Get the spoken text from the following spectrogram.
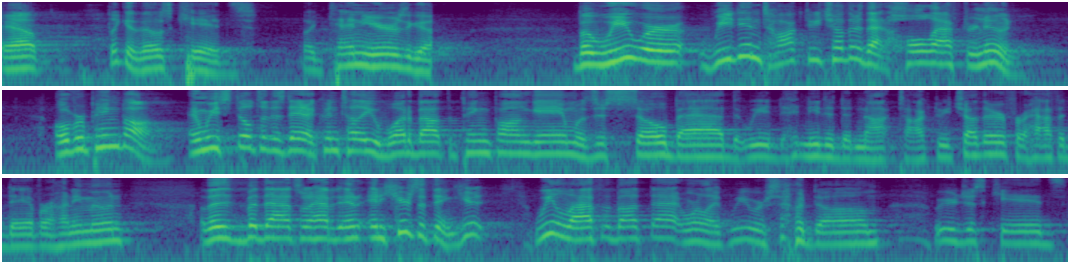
Yep. Look at those kids, like 10 years ago. But we were, we didn't talk to each other that whole afternoon over ping pong. And we still to this day, I couldn't tell you what about the ping pong game was just so bad that we needed to not talk to each other for half a day of our honeymoon. But, but that's what happened. And, and here's the thing Here, we laugh about that, and we're like, we were so dumb. We were just kids.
